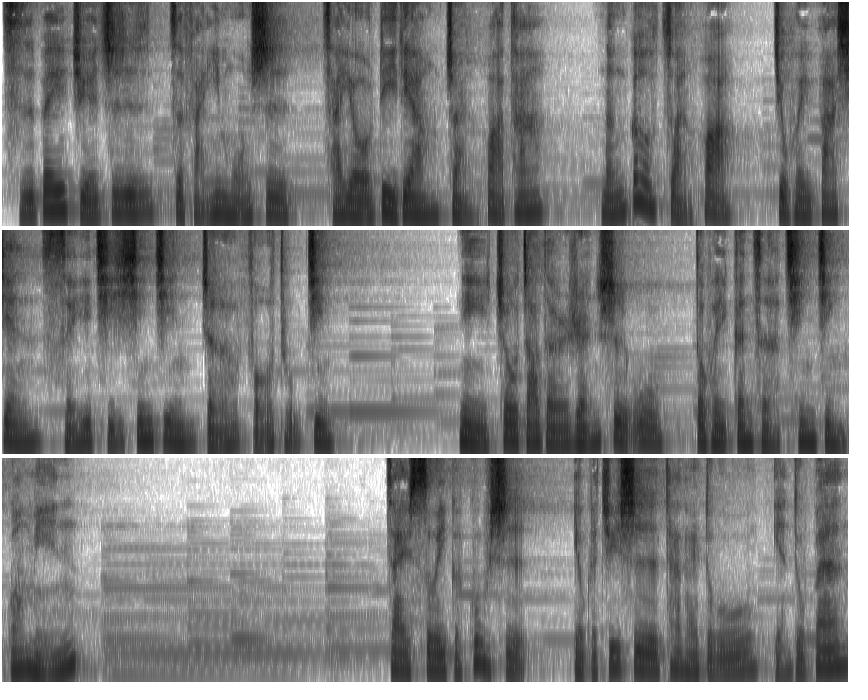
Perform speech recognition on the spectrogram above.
慈悲觉知这反应模式，才有力量转化它。能够转化，就会发现随其心净，则佛土净。你周遭的人事物都会跟着清净光明。再说一个故事，有个居士，他来读研读班。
